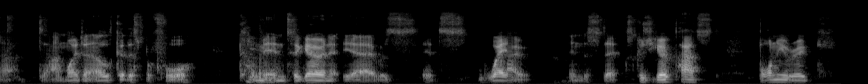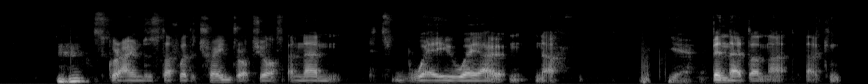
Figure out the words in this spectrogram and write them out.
oh, "Damn, why don't I look at this before come yeah. in to go?" And it, yeah, it was. It's way out in the sticks because you go past Bonnyrigg mm-hmm. ground and stuff where the train drops you off, and then it's way, way out. And, no, yeah, been there, done that. I can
